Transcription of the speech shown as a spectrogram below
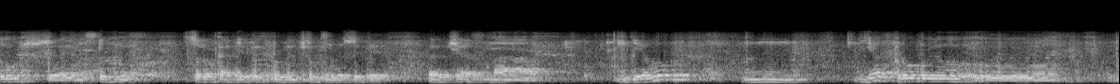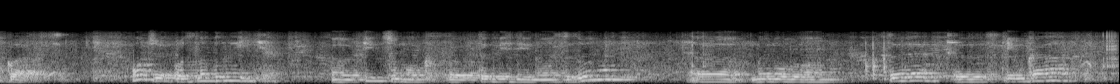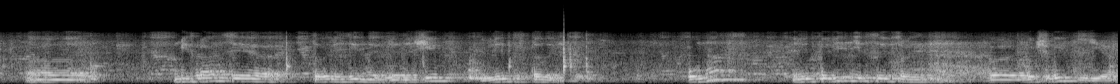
впродовж наступних 45 хвилин, щоб залишити е, час на діалог. Я спробую е, вкластися. Отже, основний е, підсумок телевізійного сезону минулого це стрімка міграція телевізійних глядачів від телевізорів. У нас відповідні цифри, е, вочевидь, є.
